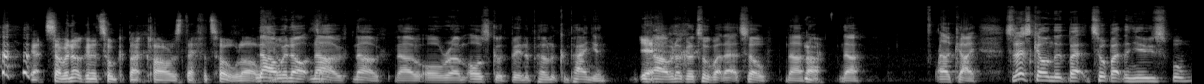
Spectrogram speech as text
yeah. So we're not going to talk about Clara's death at all, are we? no, we're not. No, no, no. Or um, Osgood being a permanent companion. Yeah. No, we're not going to talk about that at all. No, No. no. Okay, so let's go on the, back- talk about the news. Well,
